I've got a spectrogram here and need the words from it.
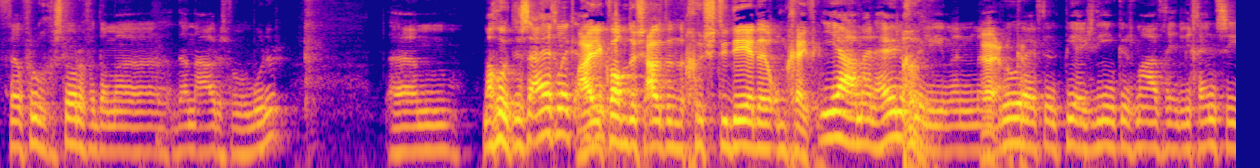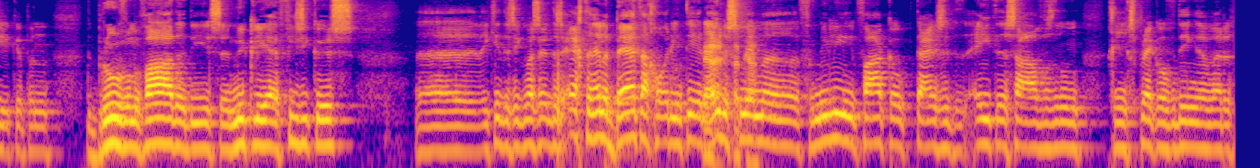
veel vroeger gestorven dan, eh, dan de ouders van mijn moeder. Ehm, maar goed, dus eigenlijk... Maar je kwam dus uit een gestudeerde omgeving. Ja, mijn hele familie. Mijn, mijn Ja, ja, broer heeft een PhD in kunstmatige intelligentie. Ik heb een, de broer van mijn vader, die is een nucleair fysicus. Eh, weet je, dus ik was dus echt een hele beta-georiënteerde, Ja, hele slimme familie. Vaak ook tijdens het eten, s'avonds, dan ging gesprek over dingen waar,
